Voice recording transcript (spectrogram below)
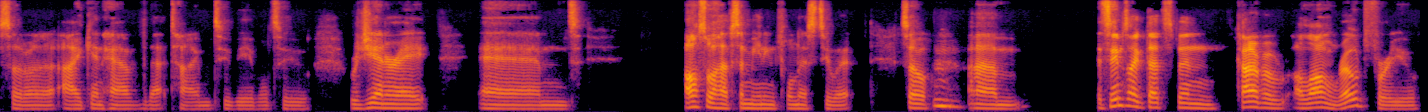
so that I can have that time to be able to regenerate and also have some meaningfulness to it so mm. um, it seems like that's been kind of a, a long road for you.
